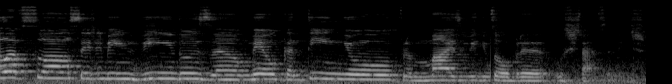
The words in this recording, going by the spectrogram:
Olá pessoal, sejam bem-vindos ao meu cantinho para mais um vídeo sobre os Estados Unidos.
